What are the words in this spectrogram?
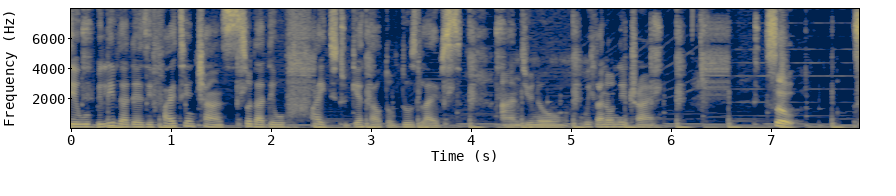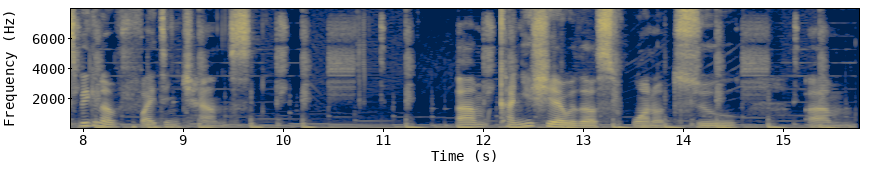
they will believe that there's a fighting chance so that they will fight to get out of those lives. And, you know, we can only try. So, speaking of fighting chance, um, can you share with us one or two, um,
